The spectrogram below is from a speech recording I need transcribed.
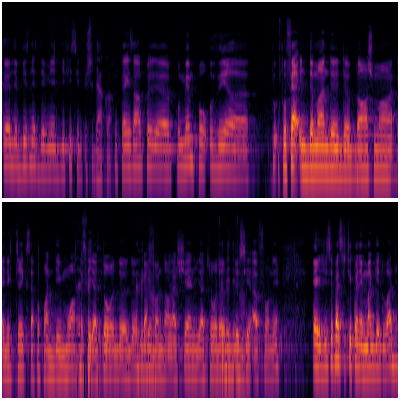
que le business devient difficile. Je suis d'accord. Par exemple, euh, pour, même pour ouvrir, euh, pour, pour faire une demande de, branchement électrique, ça peut prendre des mois parce qu'il y a trop de, personnes dans la chaîne, il y a trop de dossiers à fournir. Et je ne sais pas si tu connais Maged Wad.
